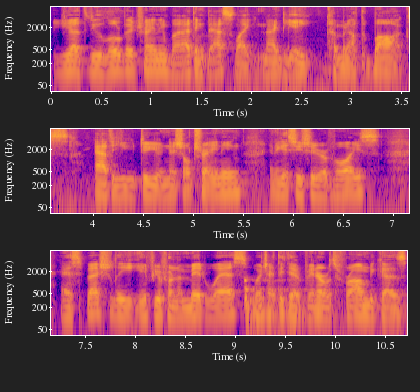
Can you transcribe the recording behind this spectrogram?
you have to do a little bit of training, but I think that's like 98 coming out the box after you do your initial training and it gets used to your voice. And especially if you're from the Midwest, which I think the inventor was from, because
